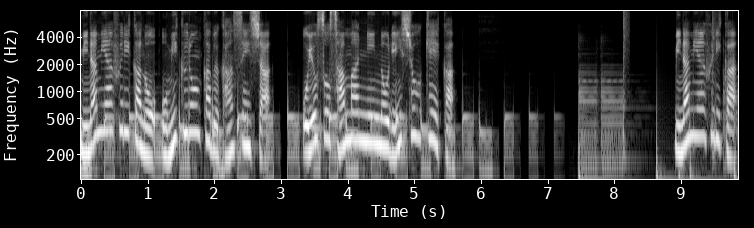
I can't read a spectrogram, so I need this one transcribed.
南アフリカのオミクロン株感染者およそ3万人の臨床経過南アフリカ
